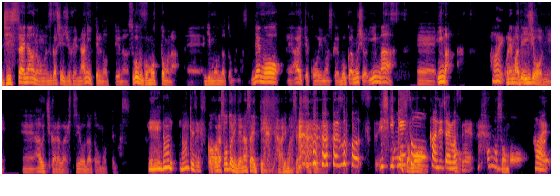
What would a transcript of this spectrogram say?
実際に会うのが難しい状況に何言ってるのっていうのはすごくごもっともな、えー疑問だと思います。でも、えーあえてこう言いますけど、僕はむしろ今、えー今、はいこ。れまで以上に、えー会う力が必要だと思ってます。えー、なん、なんでですか？これは外に出なさいっていう意味ではありません。そう、意識そもそもそう感じちゃいますね。そもそも、はい。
